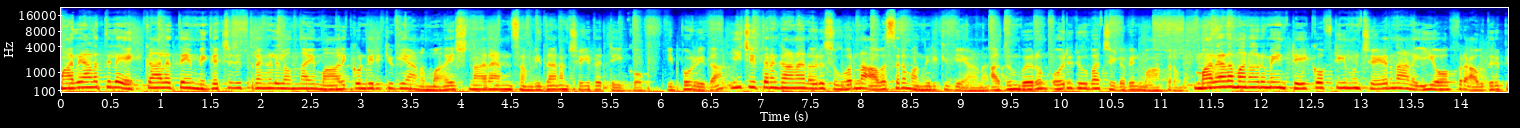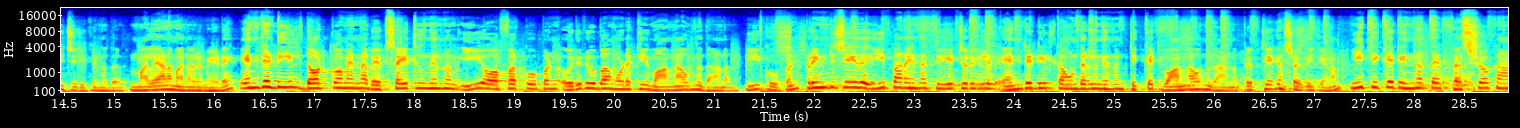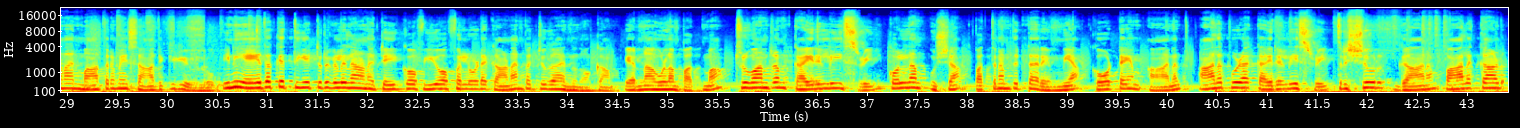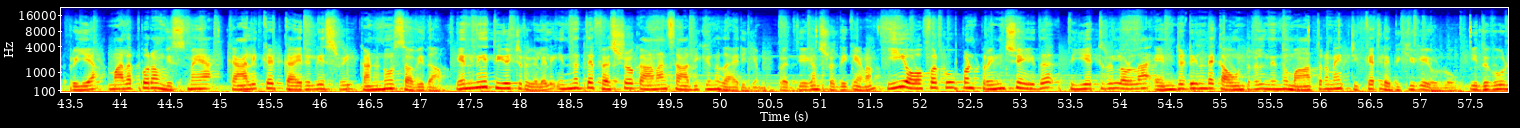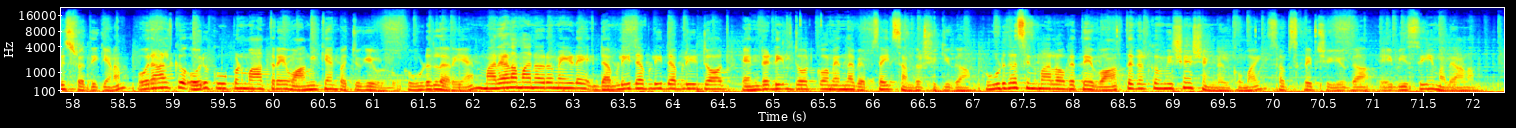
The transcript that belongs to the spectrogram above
മലയാളത്തിലെ എക്കാലത്തെ മികച്ച ചിത്രങ്ങളിൽ ഒന്നായി മാറിക്കൊണ്ടിരിക്കുകയാണ് മഹേഷ് നാരായണൻ സംവിധാനം ചെയ്ത ടേക്ക് ഓഫ് ഇപ്പോഴിതാ ഈ ചിത്രം കാണാൻ ഒരു സുവർണ അവസരം വന്നിരിക്കുകയാണ്. അതും വെറും ഒരു രൂപ ചിലവിൽ മാത്രം. മലയാള മനോരമയും ടേക്ക് ഓഫ് ടീമും ചേർന്നാണ് ഈ ഓഫർ അവതരിപ്പിച്ചിരിക്കുന്നത്. മലയാള മനോരമയുടെ എന്റെ ഡീൽ ഡോട്ട് കോം എന്ന വെബ്സൈറ്റിൽ നിന്നും ഈ ഓഫർ കൂപ്പൺ ഒരു രൂപ മുടക്കി വാങ്ങാവുന്നതാണ്. ഈ കൂപ്പൺ പ്രിന്റ് ചെയ്ത് ഈ പറയുന്ന തിയേറ്ററുകളിൽ എന്റെ ഡീൽ കൗണ്ടറിൽ നിന്നും ടിക്കറ്റ് വാങ്ങാവുന്നതാണ്. പ്രത്യേകം ശ്രദ്ധിക്കണം. ഈ ടിക്കറ്റ് ഇന്നത്തെ ഫെസ്റ്റ് ഷോ കാണാൻ മാത്രമേ സാധിക്കുകയുള്ളൂ. ഇനി ഏതൊക്കെ തിയേറ്ററുകളിലാണ് ടേക്ക് ഓഫ് ഈ ഓഫറിലൂടെ കാണാൻ പറ്റുക എന്ന് നോക്കാം. എറണാകുളം പത്മ ട്രിവാൻഡ്രം കൈരളി ശ്രീ കൊല്ലം ഉഷ പത്തനംതിട്ട രമ്യ കോട്ടയം ആനന്ദ് ആലപ്പുഴ കൈരളി ശ്രീ തൃശൂർ ഗാനം പാലക്കാട് പ്രിയ മലപ്പുറം വിസ്മയ കാലിക്കറ്റ് കൈരളി ശ്രീ കണ്ണൂർ സവിത എന്നീ തിയേറ്ററുകളിൽ ഇന്നത്തെ ഫെസ്റ്റ് ഷോ കാണാൻ സാധിക്കുന്നതായിരിക്കും. പ്രത്യേകം ശ്രദ്ധിക്കണം. ഈ ഓഫർ കൂപ്പൺ പ്രിന്റ് ചെയ്ത് തിയേറ്ററിലുള്ള എന്റെ ഡീലിന്റെ കൗണ്ടറിൽ നിന്ന് മാത്രമേ ടിക്കറ്റ് ലഭിക്കുകയുള്ളൂ. ഇതുകൂടി ശ്രദ്ധിക്കണം. ഒരാൾക്ക് ഒരു കൂപ്പൺ മാത്രമേ വാങ്ങിക്കാൻ പറ്റുകയുള്ളൂ. കൂടുതൽ അറിയാൻ മലയാള മനോരമയുടെ ഡബ്ല്യൂ ഡബ്ല്യൂ ഡബ്ല്യൂ ഡോട്ട് എന്റെ ഡീൽ ഡോട്ട് കോം എന്ന വെബ്സൈറ്റ് സന്ദർശിക്കുക. കൂടുതൽ സിനിമാ ലോകത്തെ വാർത്തകൾക്കും വിശേഷങ്ങൾക്കുമായി സബ്സ്ക്രൈബ് ചെയ്യുക. A B C Malayalam.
